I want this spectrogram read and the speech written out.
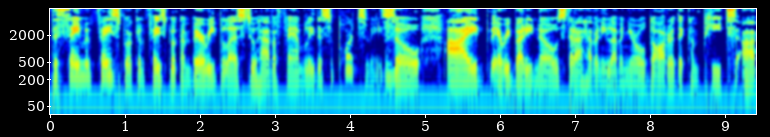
The same in Facebook. In Facebook, I'm very blessed to have a family that supports me. Mm-hmm. So I everybody knows that I have an 11 year old daughter that competes uh,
